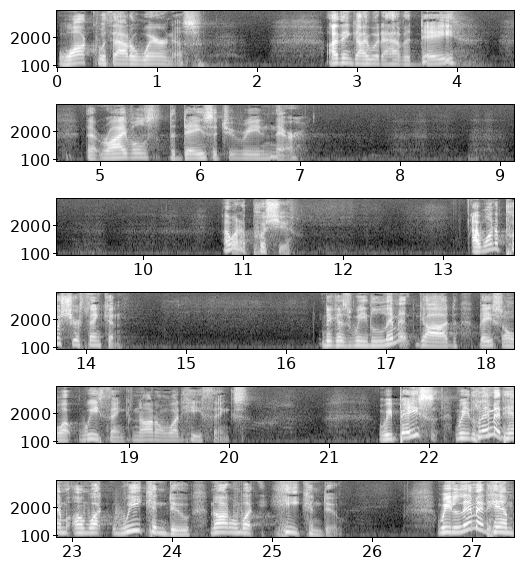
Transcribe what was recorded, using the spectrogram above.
walk without awareness, I think I would have a day that rivals the days that you read in there. I want to push you. I want to push your thinking. Because we limit God based on what we think, not on what He thinks. We, base, we limit him on what we can do, not on what he can do. We limit him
